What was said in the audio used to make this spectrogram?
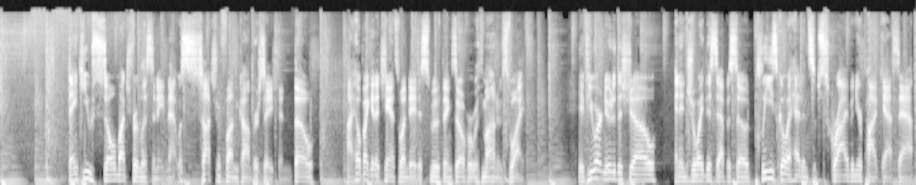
Thank you so much for listening. That was such a fun conversation, though I hope I get a chance one day to smooth things over with Manu's wife. If you are new to the show and enjoyed this episode, please go ahead and subscribe in your podcast app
